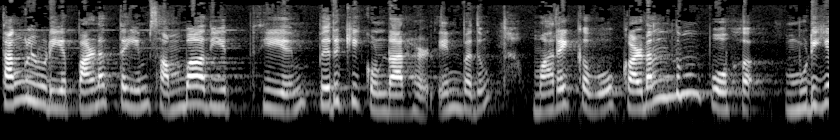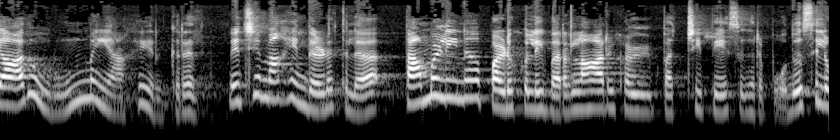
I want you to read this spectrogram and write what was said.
தங்களுடைய பணத்தையும் சக்தியையும் பெருக்கிக் கொண்டார்கள் என்பதும் மறைக்கவோ கடந்தும் போக முடியாத ஒரு உண்மையாக இருக்கிறது. நிச்சயமாக இந்த இடத்துல தமிழின படுகொலை வரலாறுகள் பற்றி பேசுகிற போது சில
